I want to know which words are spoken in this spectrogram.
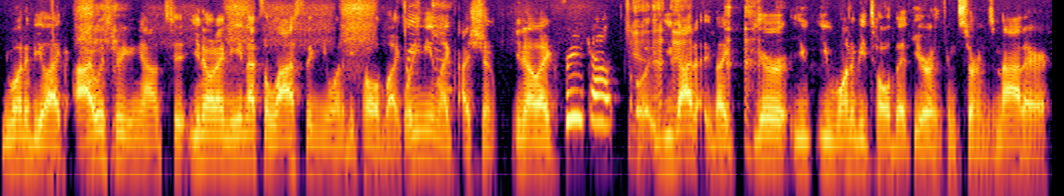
You want to be like, I was freaking out too. You know what I mean? That's the last thing you want to be told. Like, what do you mean? Like, I shouldn't. You know, like freak out. Yeah. You got like you're you you want to be told that your concerns matter.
